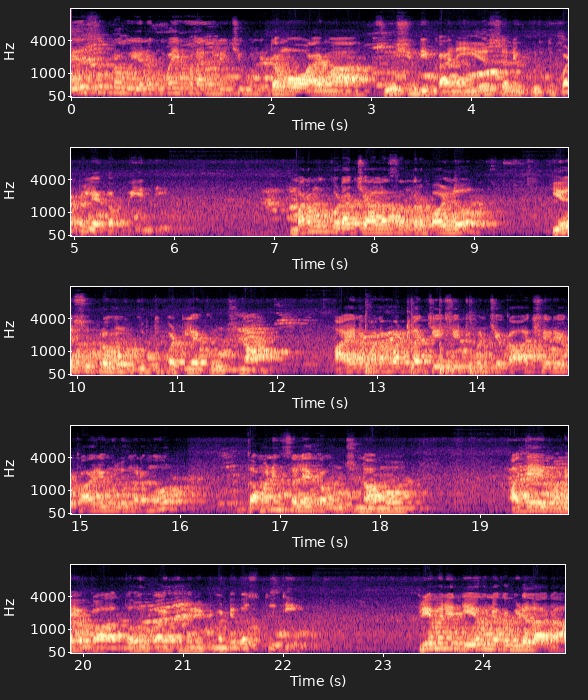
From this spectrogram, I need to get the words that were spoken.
యేసు ప్రభు వెనుక వైపున నిలిచి ఉండటము ఆయన చూసింది కానీ యేసు అని గుర్తుపట్టలేకపోయింది. మనము కూడా చాలా సందర్భాల్లో యేసు ప్రభును గుర్తుపట్టలేక ఉంటున్నాం. ఆయన మన పట్ల చేసేటువంటి యొక్క ఆశ్చర్య కార్యములు మనము గమనించలేక ఉంటున్నాము. అదే మన యొక్క దౌర్భాగ్యమైనటువంటి స్థితి ప్రియమైన దేవుని యొక్క బిడలారా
